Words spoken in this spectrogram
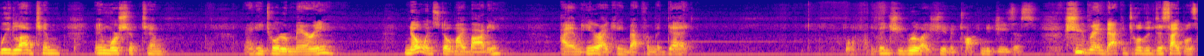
We loved him and worshiped him. And he told her, Mary, no one stole my body. I am here. I came back from the dead. And then she realized she had been talking to Jesus. She ran back and told the disciples,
